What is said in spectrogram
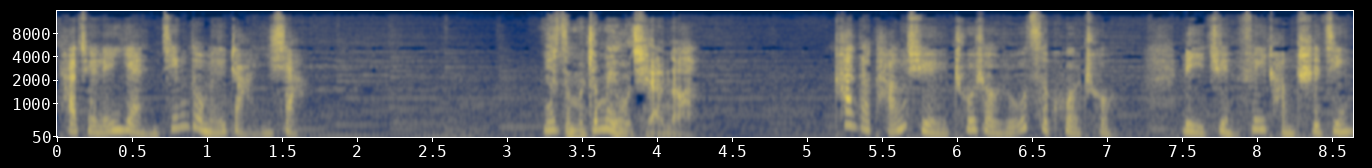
他却连眼睛都没眨一下。你怎么这么有钱呢？看到唐雪出手如此阔绰，李俊非常吃惊。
